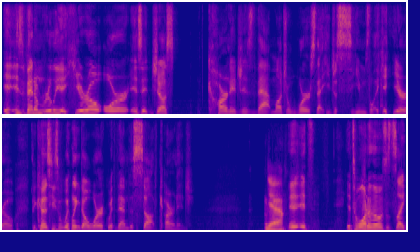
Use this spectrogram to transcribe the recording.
is Venom really a hero, or is it just Carnage is that much worse that he just seems like a hero because he's willing to work with them to stop Carnage? Yeah. It, it's it's one of those. It's like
